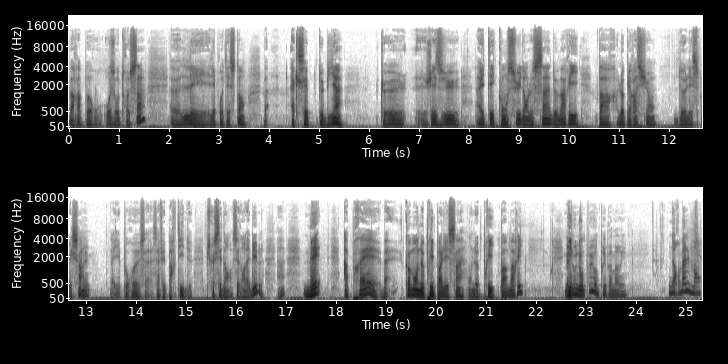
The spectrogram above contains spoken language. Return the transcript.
par rapport aux, aux autres saints, euh, les, les protestants ben, acceptent bien que Jésus a été conçu dans le sein de Marie par l'opération de l'Esprit Saint. Oui. Pour eux, ça, ça fait partie de... puisque c'est dans, c'est dans la Bible. hein. Mais après, ben, comme on ne prie pas les saints, on ne prie pas Marie. Mais Et- nous non plus, on ne prie pas Marie. Normalement.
